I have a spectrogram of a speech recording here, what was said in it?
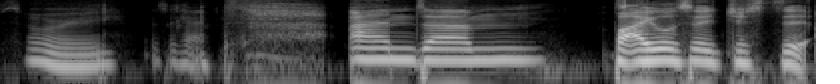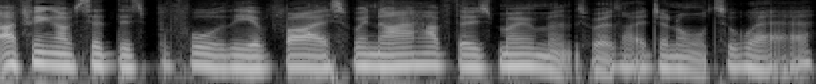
Sorry. It's okay. And um But I also just, uh, I think I've said this before. The advice when I have those moments where it's like, I don't know what to wear,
